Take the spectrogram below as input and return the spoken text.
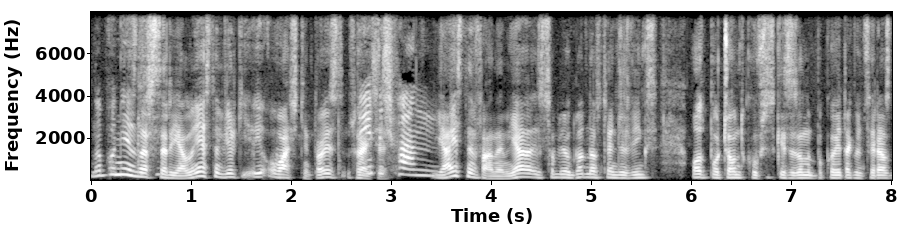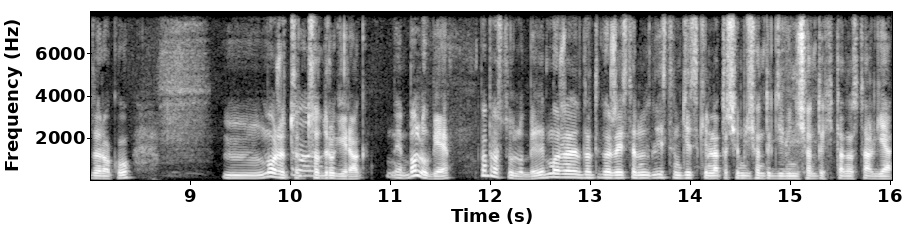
No bo nie znasz serialu. Ja jestem wielki. O właśnie, to jest. Ty Słuchajcie. jesteś fan. Ja jestem fanem. Ja sobie oglądam Stranger Things od początku, wszystkie sezony pokoje, tak więcej raz do roku. Mm, może co, co drugi rok, bo lubię. Po prostu lubię. Może dlatego, że jestem, jestem dzieckiem lat 80., 90. i ta nostalgia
